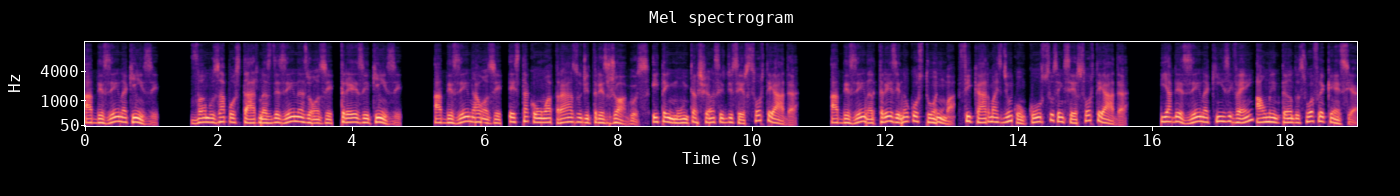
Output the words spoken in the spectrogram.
à dezena 15. Vamos apostar nas dezenas 11, 13 e 15. A dezena 11 está com um atraso de 3 jogos e tem muita chance de ser sorteada. A dezena 13 não costuma ficar mais de um concurso sem ser sorteada. E a dezena 15 vem aumentando sua frequência,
